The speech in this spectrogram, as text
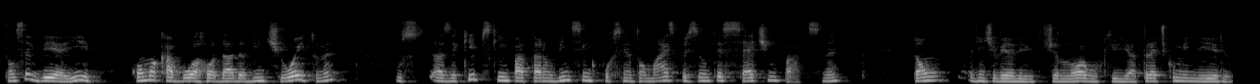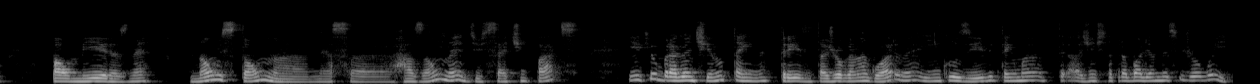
Então você vê aí como acabou a rodada 28, né? Os, as equipes que empataram 25% ou mais precisam ter sete empates, né? Então a gente vê ali logo que Atlético Mineiro, Palmeiras, né, não estão na, nessa razão, né, de sete empates e que o Bragantino tem, né, 13 está jogando agora, né, e inclusive tem uma, a gente está trabalhando nesse jogo aí,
